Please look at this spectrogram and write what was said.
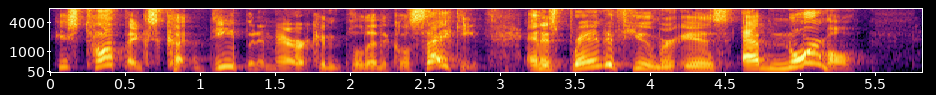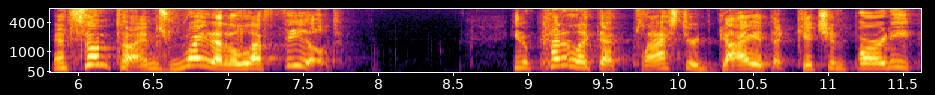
His topics cut deep in American political psyche, and his brand of humor is abnormal and sometimes right out of left field. You know, kind of like that plastered guy at the kitchen party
